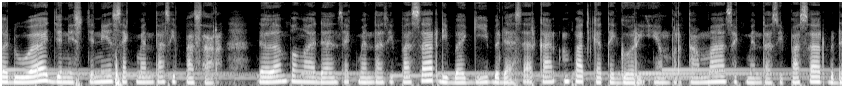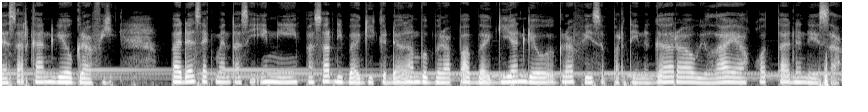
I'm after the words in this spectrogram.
Kedua, jenis-jenis segmentasi pasar. Dalam pengadaan segmentasi pasar dibagi berdasarkan empat kategori. Yang pertama, segmentasi pasar berdasarkan geografi. Pada segmentasi ini, pasar dibagi ke dalam beberapa bagian geografi seperti negara, wilayah, kota, dan desa.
